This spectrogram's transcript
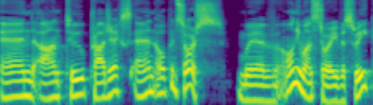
And on to projects and open source with only one story this week.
